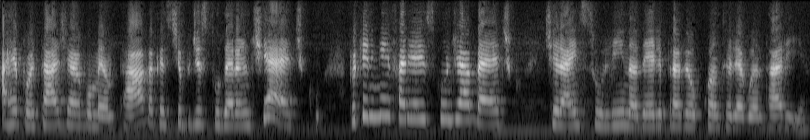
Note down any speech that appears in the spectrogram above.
A reportagem argumentava que esse tipo de estudo era antiético, porque ninguém faria isso com um diabético, tirar a insulina dele para ver o quanto ele aguentaria.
